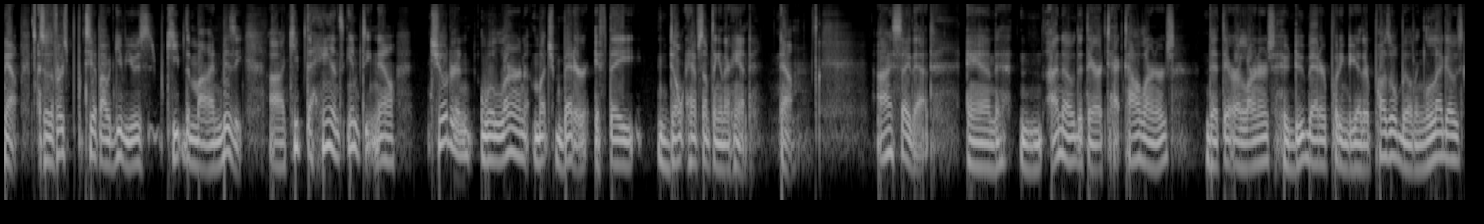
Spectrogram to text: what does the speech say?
Now, so the first tip I would give you is keep the mind busy, uh, keep the hands empty. Now, children will learn much better if they don't have something in their hand. Now, I say that and I know that there are tactile learners, that there are learners who do better putting together puzzle, building Legos.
